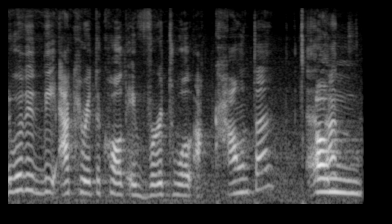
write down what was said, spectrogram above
would it be accurate to call it a virtual accountant? Uh, Um,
